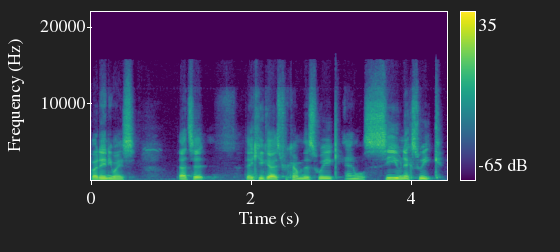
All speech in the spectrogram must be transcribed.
But anyways, that's it. Thank you guys for coming this week, and we'll see you next week.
